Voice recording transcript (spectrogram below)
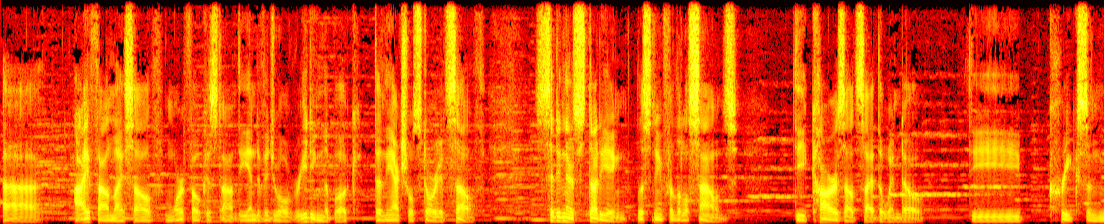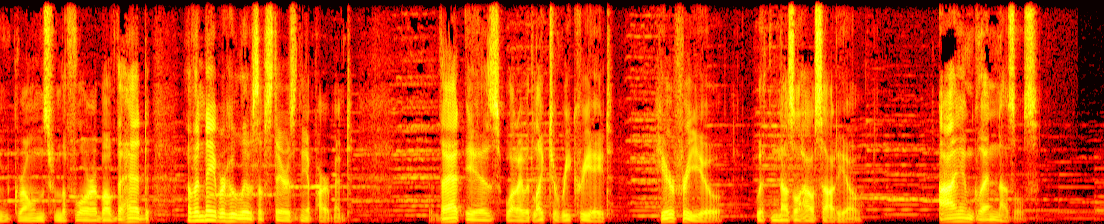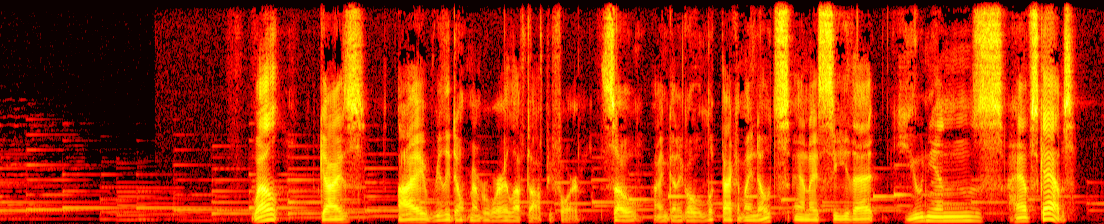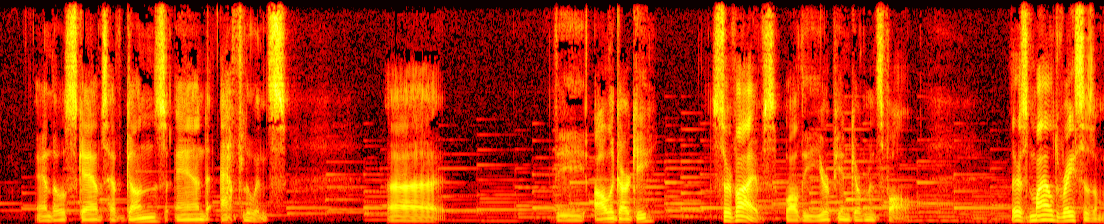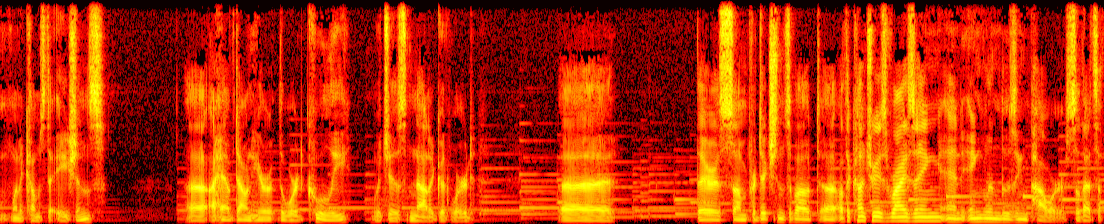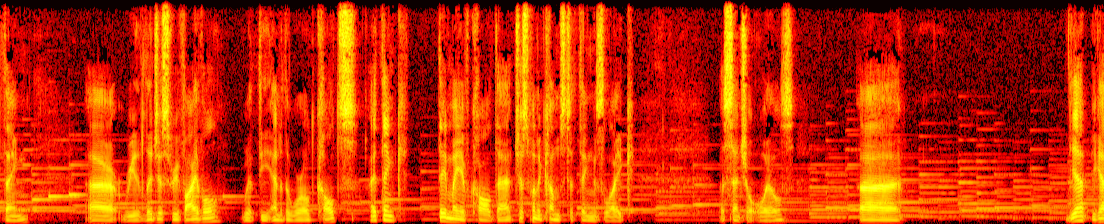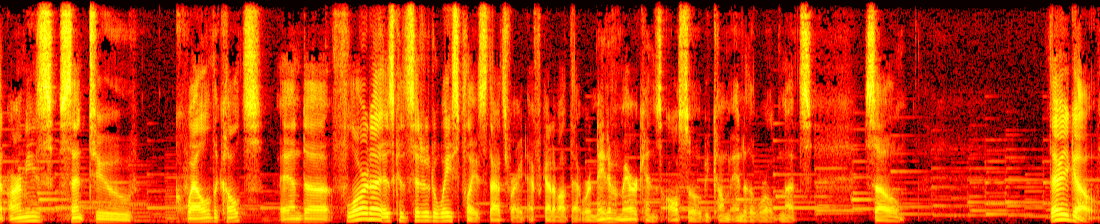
Uh, I found myself more focused on the individual reading the book than the actual story itself. Sitting there studying, listening for little sounds the cars outside the window, the creaks and groans from the floor above the head of a neighbor who lives upstairs in the apartment. That is what I would like to recreate here for you with Nuzzle House Audio. I am Glenn Nuzzles. Well, guys, I really don't remember where I left off before. So I'm going to go look back at my notes, and I see that unions have scabs. And those scabs have guns and affluence. Uh, the oligarchy survives while the European governments fall. There's mild racism when it comes to Asians. Uh, I have down here the word coolie, which is not a good word. Uh, there's some predictions about uh, other countries rising and England losing power, so that's a thing. Uh, religious revival with the end of the world cults. I think they may have called that, just when it comes to things like essential oils. Uh, yep, you got armies sent to quell the cults. And uh, Florida is considered a waste place. That's right. I forgot about that. Where Native Americans also become end of the world nuts. So, there you go.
